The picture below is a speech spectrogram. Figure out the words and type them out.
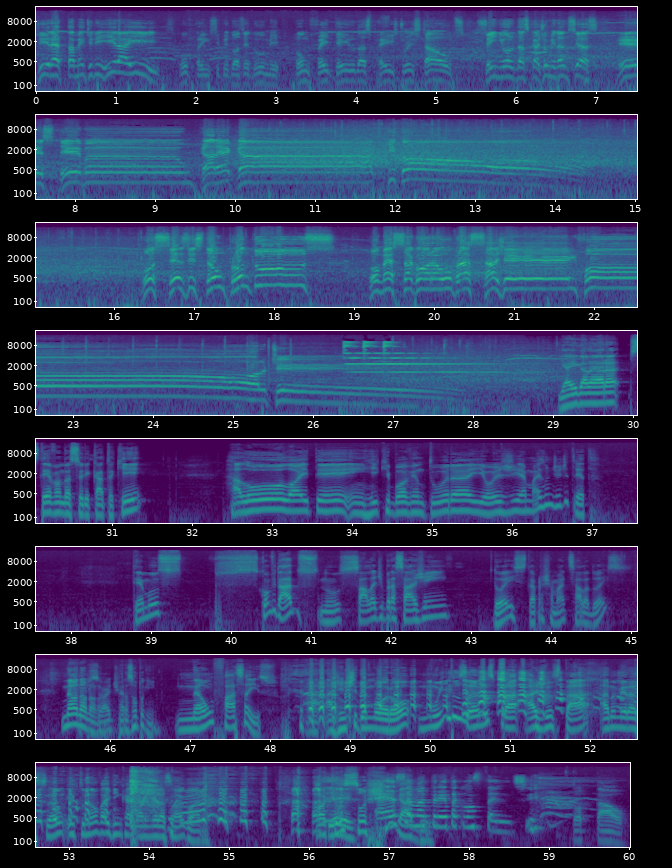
diretamente de Iraí, o príncipe do azedume, confeiteiro das pastry stouts, senhor das cajuminâncias, Estevão Careca Quitó. Vocês estão prontos? Começa agora o Braçagem Forte! E aí, galera, Estevão da Suricato aqui. Alô, Loite, Henrique Boaventura e hoje é mais um dia de treta. Temos convidados no Sala de Braçagem 2. Dá pra chamar de Sala 2? Não, não, não, não. Espera só um pouquinho. Não faça isso. A, a gente demorou muitos anos pra ajustar a numeração e tu não vai vir cagar a numeração agora. Ok. Eu sou xingado. Essa é uma treta constante. Total.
